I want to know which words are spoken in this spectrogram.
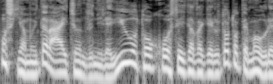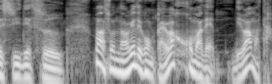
もし気が向いたら iTunes にレビューを投稿していただけるととても嬉しいです。まあそんなわけで今回はここまで。ではまた。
